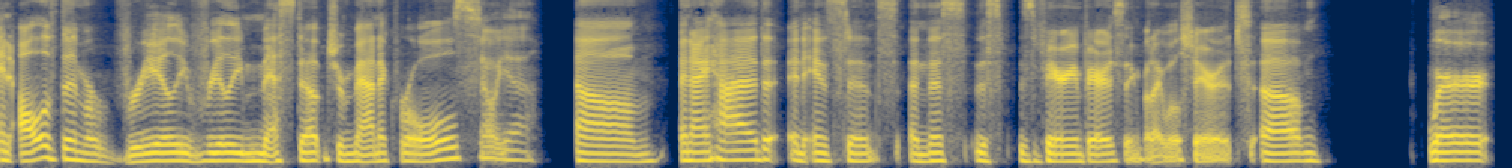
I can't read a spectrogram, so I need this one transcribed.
and all of them are really really messed up dramatic roles. oh yeah, Um, and I had an instance, and this this is very embarrassing, but I will share it. Um, where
